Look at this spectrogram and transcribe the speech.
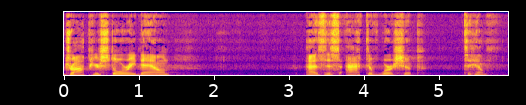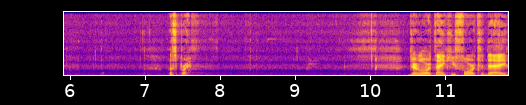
drop your story down as this act of worship to Him. Let's pray. Dear Lord, thank you for today.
